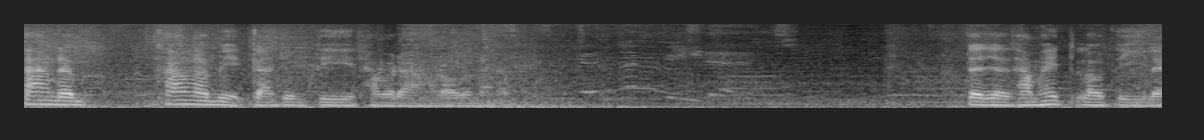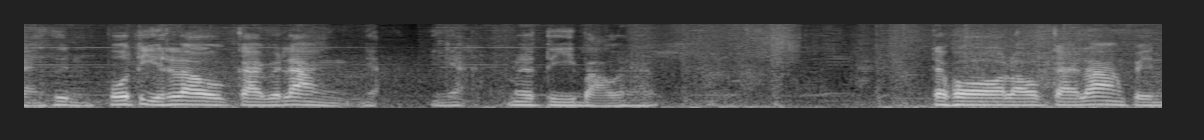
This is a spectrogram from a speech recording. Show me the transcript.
สร้างดาสร้างดาเมจการโจมตีธรรมดาของเรานะครับ แต่จะทำให้เราตีแรงขึ้นปกติถ้าเรากลายเป็นร่างเนี่ยอย่างเงี้ยมันจะตีเบานะครับ แต่พอเรากลายร่างเป็น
